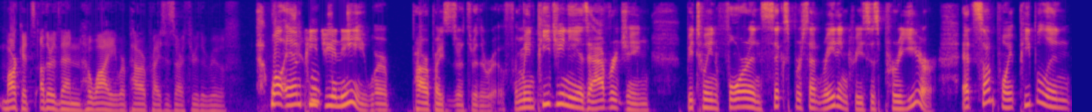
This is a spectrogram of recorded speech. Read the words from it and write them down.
markets other than Hawaii, where power prices are through the roof. Well, and PG&E, where power prices are through the roof. I mean, PG&E is averaging between 4 and 6% rate increases per year. At some point, people in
